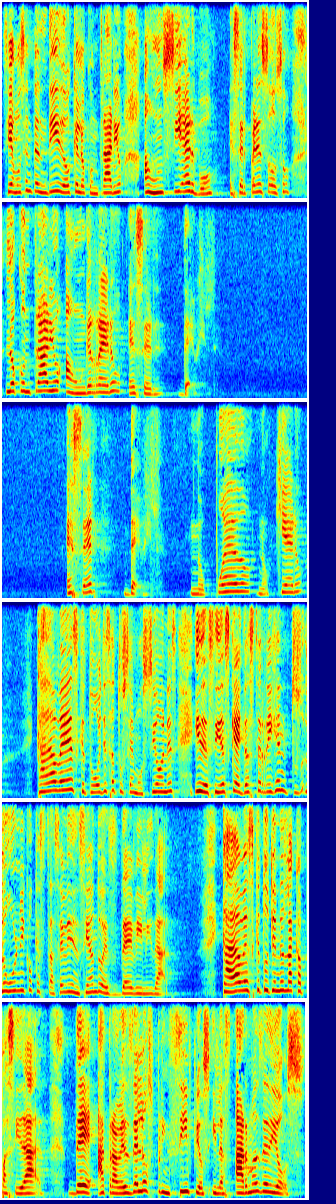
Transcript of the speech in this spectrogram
Si hemos entendido que lo contrario a un siervo es ser perezoso, lo contrario a un guerrero es ser débil es ser débil. No puedo, no quiero. Cada vez que tú oyes a tus emociones y decides que ellas te rigen, lo único que estás evidenciando es debilidad. Cada vez que tú tienes la capacidad de, a través de los principios y las armas de Dios,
